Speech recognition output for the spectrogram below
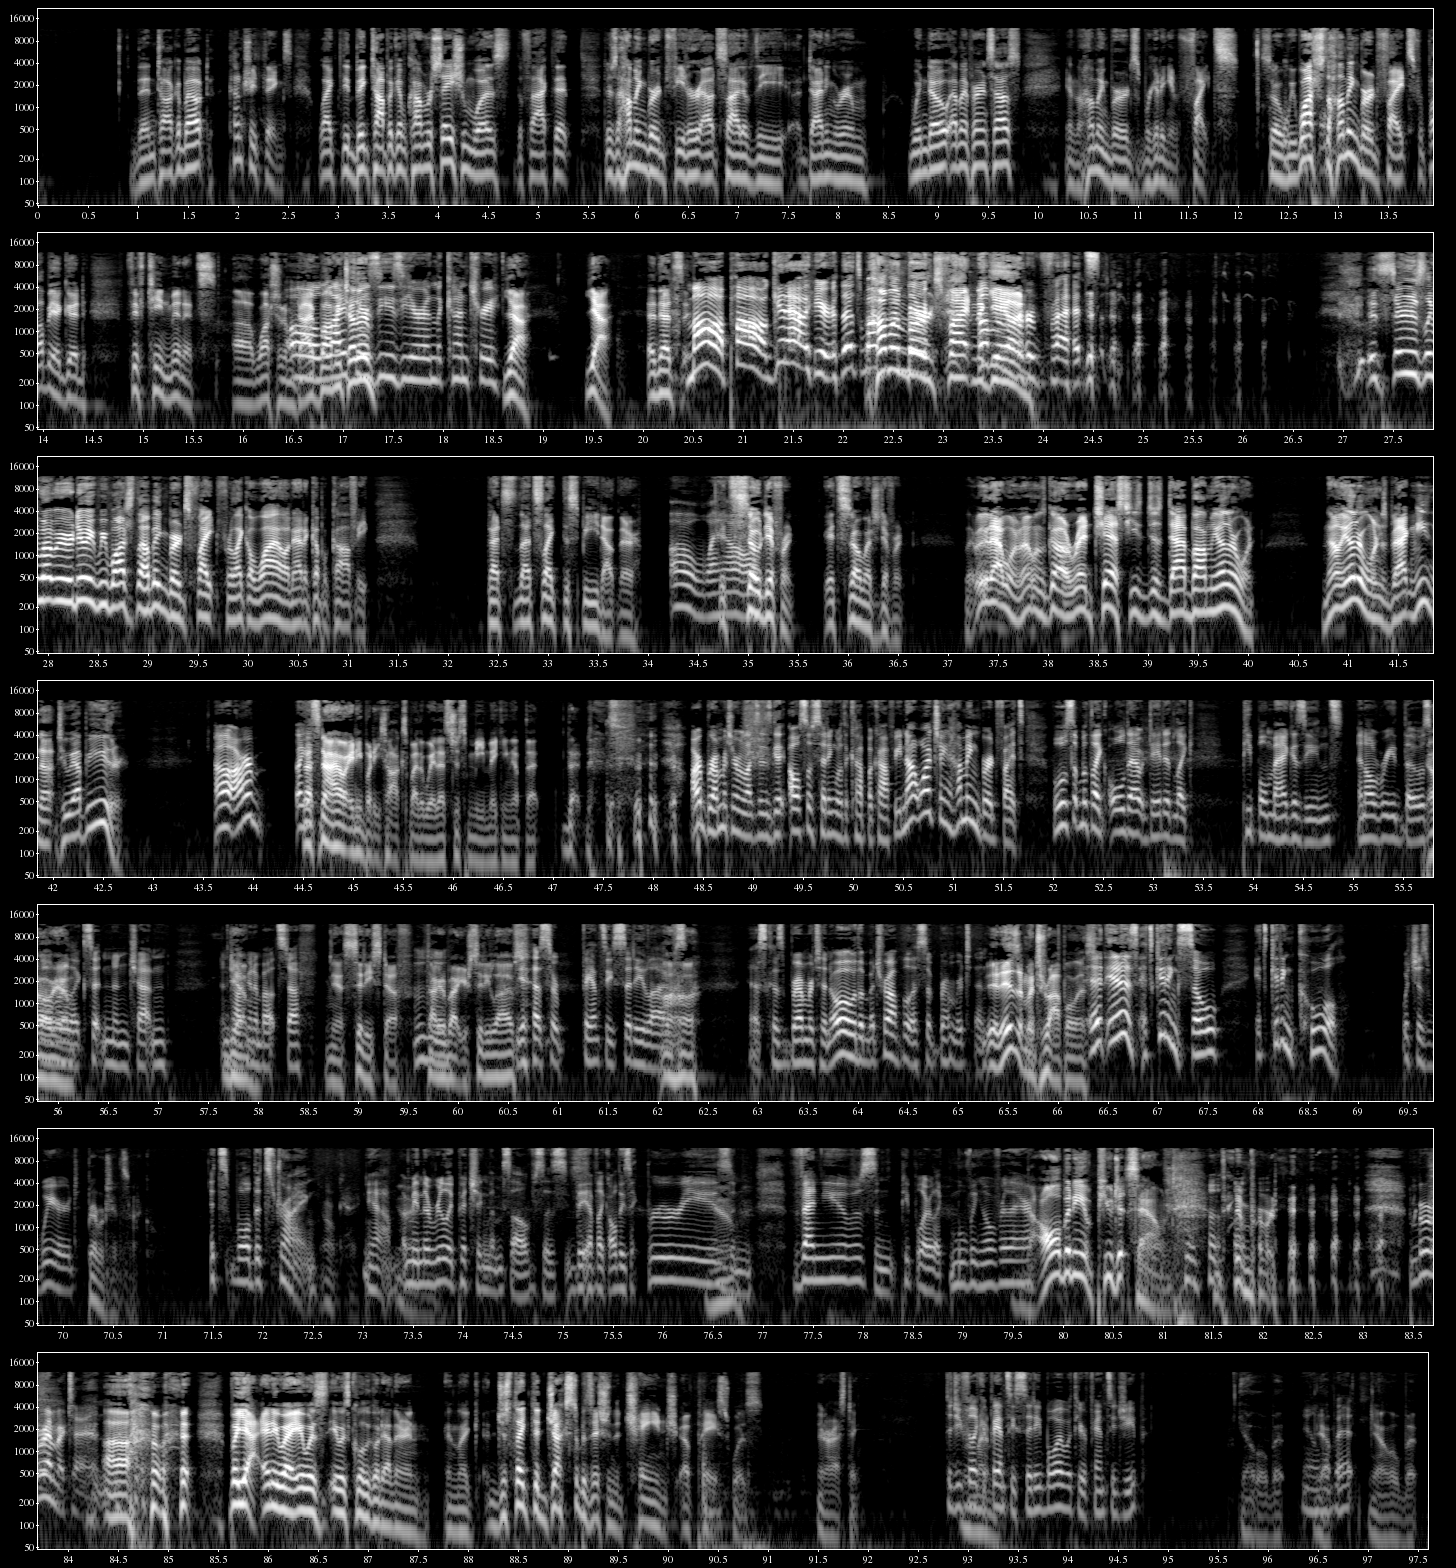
then talk about country things. Like the big topic of conversation was the fact that there's a hummingbird feeder outside of the dining room window at my parents house and the hummingbirds were getting in fights. So we watched the hummingbird fights for probably a good 15 minutes uh, watching them dive oh, bomb life each other. is easier in the country. yeah. Yeah and that's Ma, Pa, get out here. Let's watch Hummingbirds fighting again. Hummingbird fights. It's seriously what we were doing. We watched the hummingbirds fight for like a while and had a cup of coffee. That's that's like the speed out there. oh wow. It's so different. It's so much different. Like, look at that one. That one's got a red chest. He's just dive bombed the other one. Now the other one's back and he's not too happy either. Oh, our like That's not how anybody talks, by the way. That's just me making up that that. our Bremerton relaxing is also sitting with a cup of coffee, not watching hummingbird fights. But we'll sit with like old, outdated like People magazines, and I'll read those while Oh, yeah. we're like sitting and chatting and Yeah. talking about stuff. yeah, city stuff. Talking about your city lives. Yes, or fancy city lives. Uh-huh. Yes, because Bremerton. Oh, the metropolis of Bremerton. It is a metropolis. It is. It's getting so. It's getting cool, which is weird. Bremerton's not cool. It's well, it's trying. Okay. Yeah, I mean they're really pitching themselves as they have like all these like breweries and venues, and people are like moving over there. The Albany of Puget Sound. Bremerton. Bremerton. Uh, but yeah, anyway, it was it was cool to go down there and, and like just like the juxtaposition, the change of pace was interesting. Did you feel like a fancy city boy with your fancy jeep? Yeah, a little bit. Yeah, a little bit. Yeah, a little bit.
